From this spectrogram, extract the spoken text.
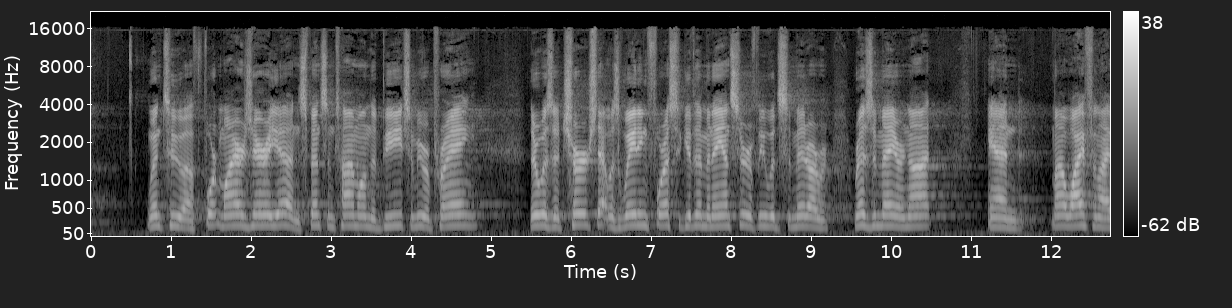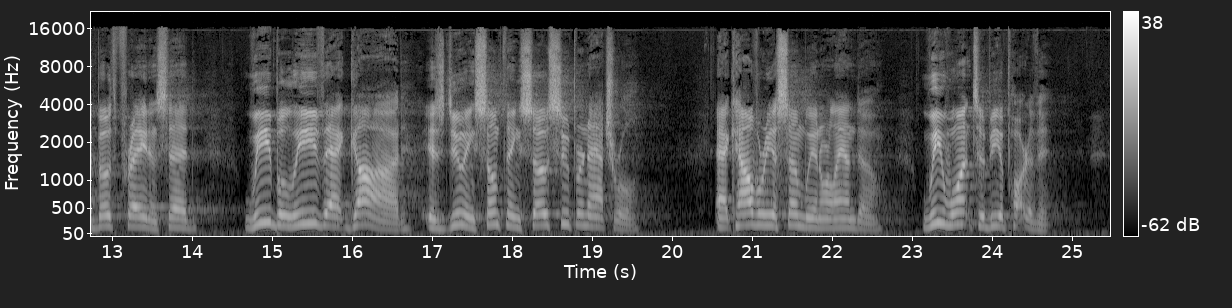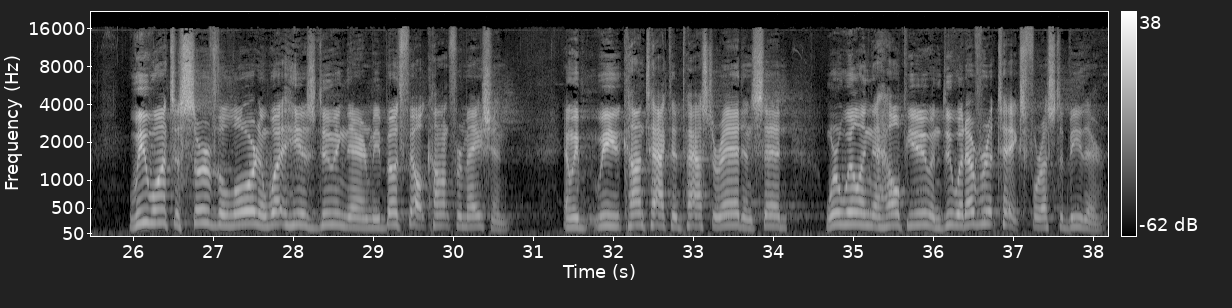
went to a Fort Myers area and spent some time on the beach, and we were praying. There was a church that was waiting for us to give them an answer if we would submit our resume or not. And my wife and I both prayed and said, We believe that God is doing something so supernatural at Calvary Assembly in Orlando. We want to be a part of it. We want to serve the Lord and what He is doing there. And we both felt confirmation. And we, we contacted Pastor Ed and said, We're willing to help you and do whatever it takes for us to be there.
